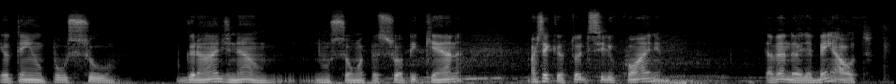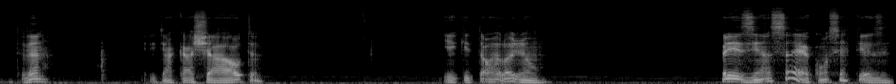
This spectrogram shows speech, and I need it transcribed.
Eu tenho um pulso grande, né? Não sou uma pessoa pequena. Mas aqui, eu tô de silicone. Tá vendo? Ele é bem alto. Tá vendo? Ele tem uma caixa alta. E aqui tá o relógio. Presença é, com certeza.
